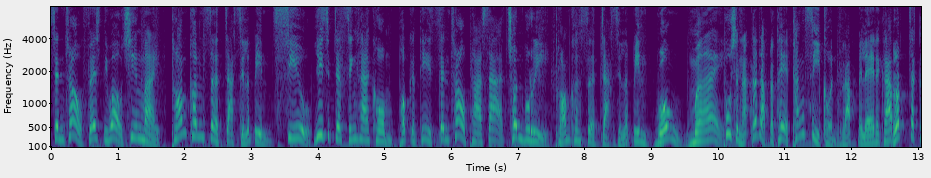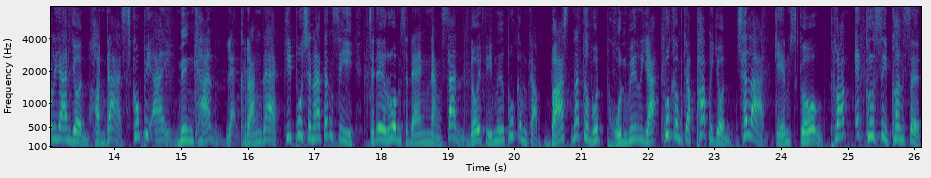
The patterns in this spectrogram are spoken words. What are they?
เซ็นทรัลเฟสติวัลเชียงใหม่ พร้อมคอนเสิร์ตจากศิลปินซิล27 สิงหาคม พบกันที่เซ็นทรัลพลาซาชนบุรี พร้อมคอนเสิร์ตจากศิลปินวงไม้ผู้ชนะระดับประเทศทั้ง 4 คนรับไปเลยนะครับ รถจักรยานยนต์ Honda Scoopy i 1คัน และครั้งแรกที่ผู้ชนะทั้ง 4 จะได้ร่วมแสดงหนังสั้น โดยฝีมือผู้กำกับบาสนัทวุฒิภูลวิริยะ ผู้กำกับภาพยนตร์ ฉลาดเกมส์โกง พร้อม Exclusive Concert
